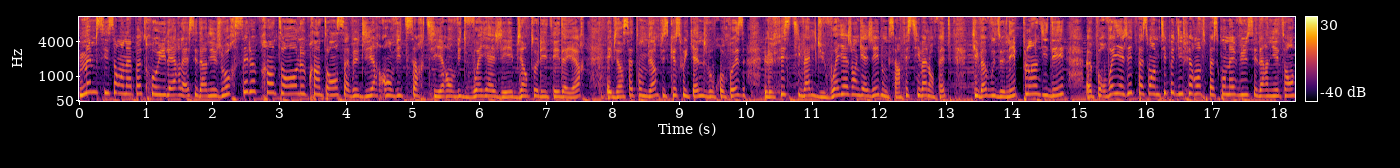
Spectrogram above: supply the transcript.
Même si ça en a pas trop eu l'air là ces derniers jours, c'est le printemps. Le printemps, ça veut dire envie de sortir, envie de voyager, bientôt l'été d'ailleurs. Eh bien, ça tombe bien puisque ce week-end, je vous propose le festival du voyage engagé. Donc, c'est un festival en fait qui va vous donner plein d'idées euh, pour voyager de façon un petit peu différente parce qu'on a vu ces derniers temps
